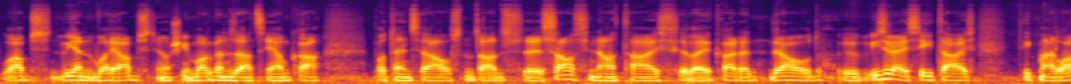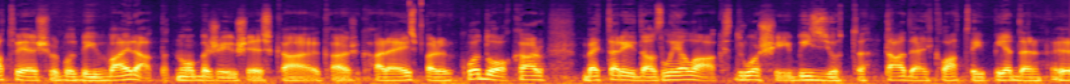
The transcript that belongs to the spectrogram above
abas, viena vai abas no šīm organizācijām kā potenciāls nu, e, sāsinātājs vai kara draudu izraisītājs. Tikmēr latvieši varbūt bija vairāk nobežījušies kā, kā, kā reiz par kodola karu, bet arī daudz lielākas drošību izjuta tādēļ, ka Latvija pieder e,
